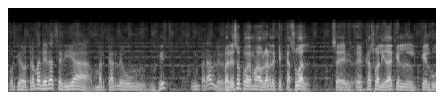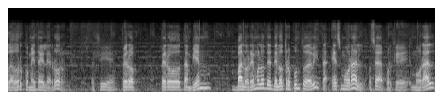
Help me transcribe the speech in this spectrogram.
Porque de otra manera sería marcarle un, hit imparable. Pero eso podemos hablar de que es casual. O sea, es, casualidad que el, que el jugador cometa el error. Así es. Pero, pero también valorémoslo desde el otro punto de vista. Es moral. O sea, porque moral,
